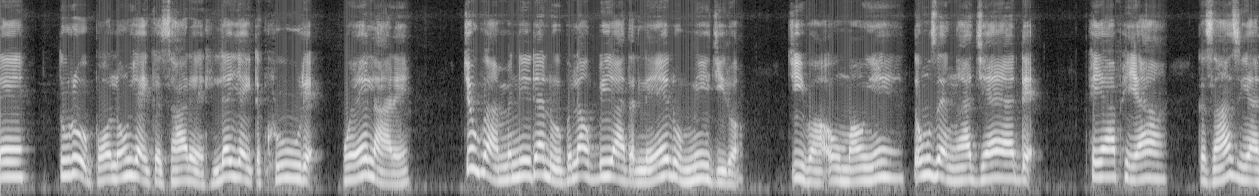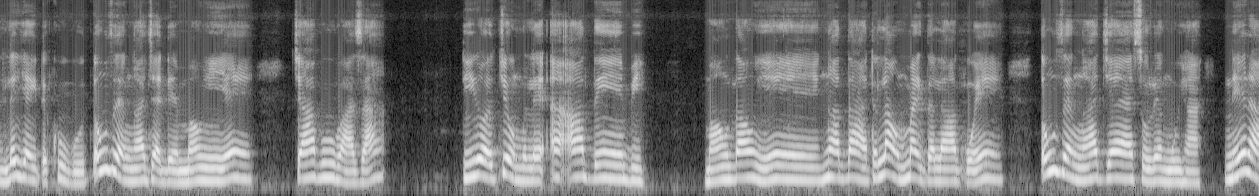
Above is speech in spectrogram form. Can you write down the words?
လည်းသူတို့ဘောလုံးရိုက်ကစားတဲ့လက်ရိုက်တစ်ခုတဲ့ဝဲလာတယ်ကျုပ်ကမနေတတ်လို့ဘလောက်ပေးရတယ်လဲလို့မေးကြည့်တော့ ကြည်ပါအောင်မောင်ရဲ့35ကျန်းတဲ့ဖះဖះကစားစီကလက်ရိုက်တစ်ခုကို35ကျပ်တဲ့မောင်ရင်ရဲ့ကြားဘူးပါစားဒီတော့ကြုံမလဲအံ့အားသင်းပြီးမောင်တောင်းရဲ့ငှက်သားဒီလောက်မိုက်သလားကွယ်35ကျပ်ဆိုတဲ့ငွေဟာနဲတာ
